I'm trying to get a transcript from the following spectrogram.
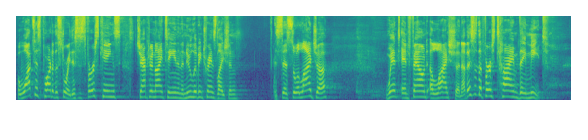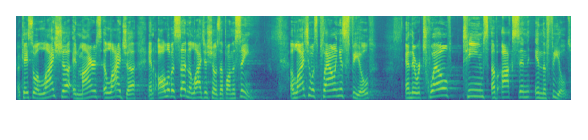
But watch this part of the story. This is 1 Kings chapter 19 in the New Living Translation. It says, So Elijah went and found Elisha. Now, this is the first time they meet. Okay, so Elisha admires Elijah, and all of a sudden, Elijah shows up on the scene. Elisha was plowing his field, and there were 12 teams of oxen in the field.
